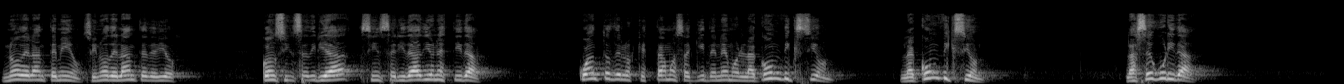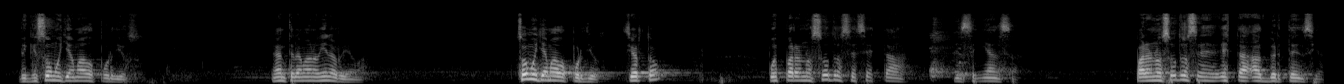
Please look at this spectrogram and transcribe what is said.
no delante mío, sino delante de Dios con sinceridad, sinceridad y honestidad. ¿Cuántos de los que estamos aquí tenemos la convicción, la convicción, la seguridad de que somos llamados por Dios? Levante la mano bien arriba. Somos llamados por Dios, ¿cierto? Pues para nosotros es esta enseñanza, para nosotros es esta advertencia.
